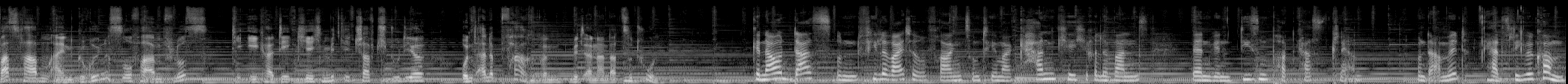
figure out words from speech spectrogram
Was haben ein grünes Sofa am Fluss, die EKD Kirchenmitgliedschaftsstudie und eine Pfarrerin miteinander zu tun? Genau das und viele weitere Fragen zum Thema Kann Kirche Relevanz werden wir in diesem Podcast klären. Und damit herzlich willkommen.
